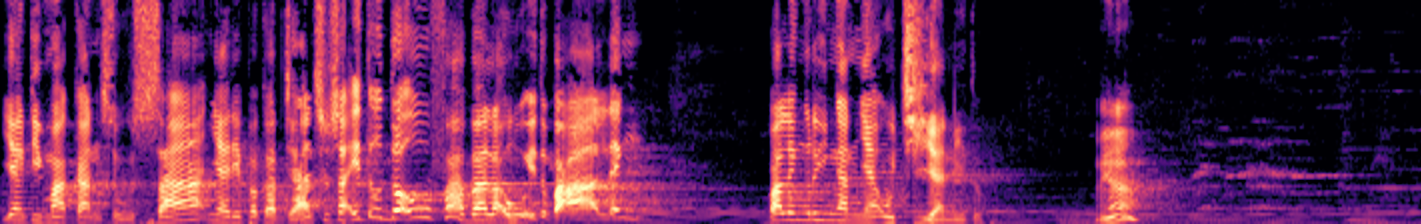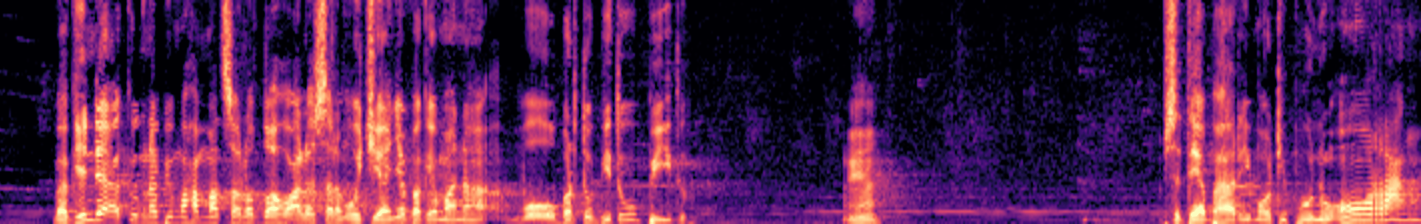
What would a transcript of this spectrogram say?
Yang dimakan susah, nyari pekerjaan susah itu do'ufa bala'u itu paling paling ringannya ujian itu. Ya. Baginda Agung Nabi Muhammad Sallallahu Alaihi Wasallam ujiannya bagaimana? Wow, bertubi-tubi itu. Ya. Setiap hari mau dibunuh orang,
